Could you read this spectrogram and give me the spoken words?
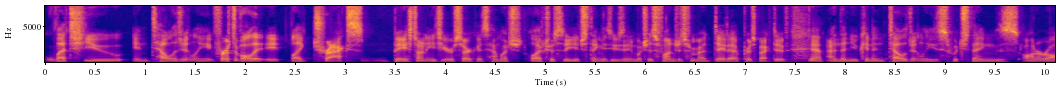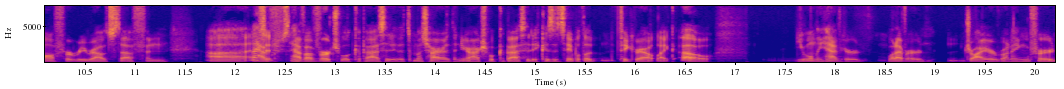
lets you intelligently first of all it, it like tracks based on each of your circuits how much electricity each thing is using which is fun just from a data perspective Yeah. and then you can intelligently switch things on or off or reroute stuff and uh, have, have a virtual capacity that's much higher than your actual capacity because it's able to figure out like oh you only have your whatever dryer running for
